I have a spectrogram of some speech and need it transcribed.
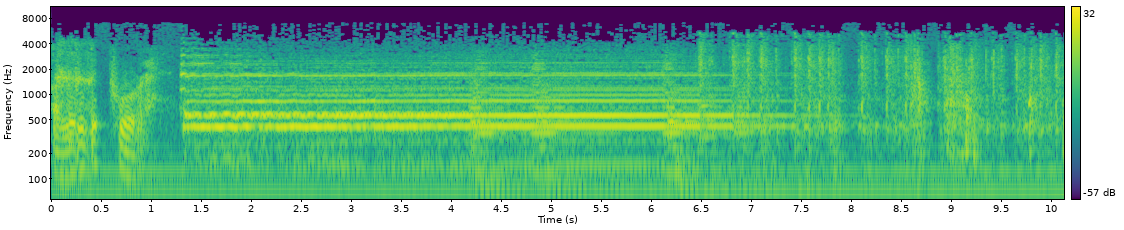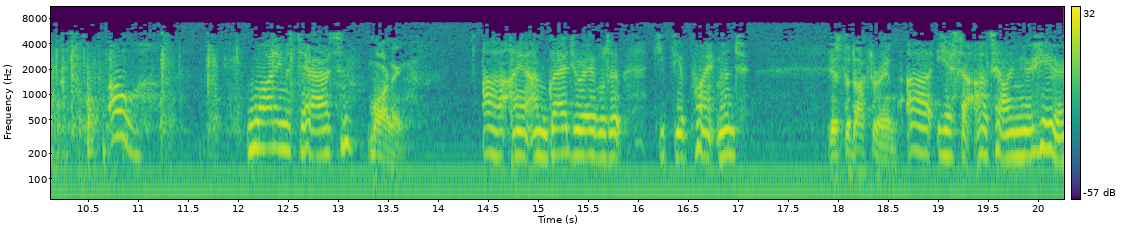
a little bit poorer. Oh. Morning, Mr. Harrison. Morning. Uh, I, I'm glad you were able to keep the appointment. Is the doctor in? Uh, yes, I'll tell him you're here.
